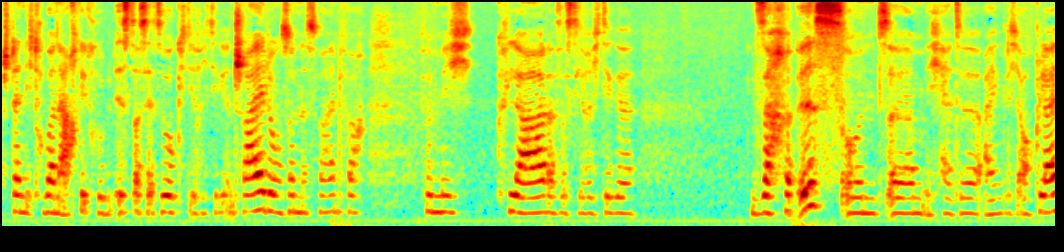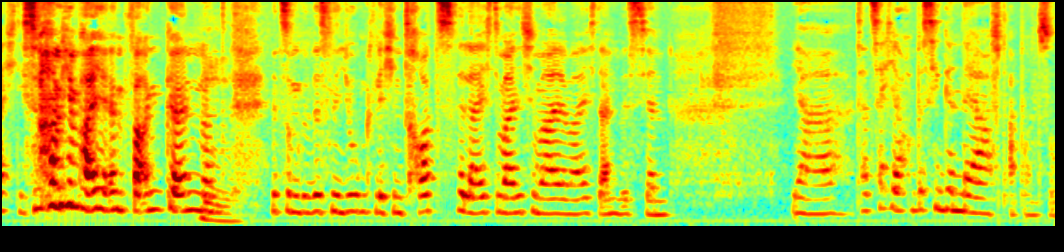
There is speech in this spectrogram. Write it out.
ständig drüber nachgegrübelt, ist das jetzt wirklich die richtige Entscheidung, sondern es war einfach für mich klar, dass es die richtige Sache ist und ähm, ich hätte eigentlich auch gleich die Swami-Weihe empfangen können und hm. mit so einem gewissen jugendlichen Trotz vielleicht manchmal war ich dann ein bisschen, ja, tatsächlich auch ein bisschen genervt ab und zu.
